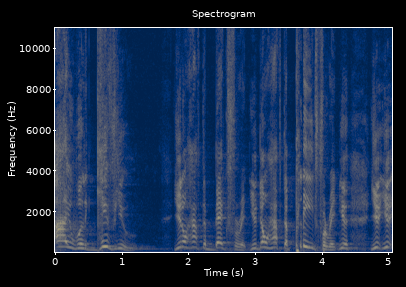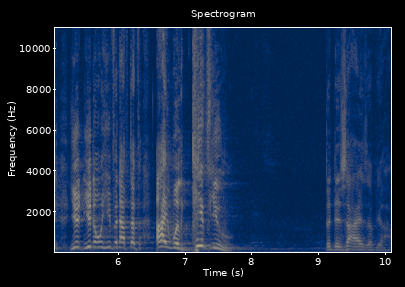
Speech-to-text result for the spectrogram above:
I will give you. You don't have to beg for it. You don't have to plead for it. You, you, you, you, you don't even have to. I will give you the desires of your heart.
